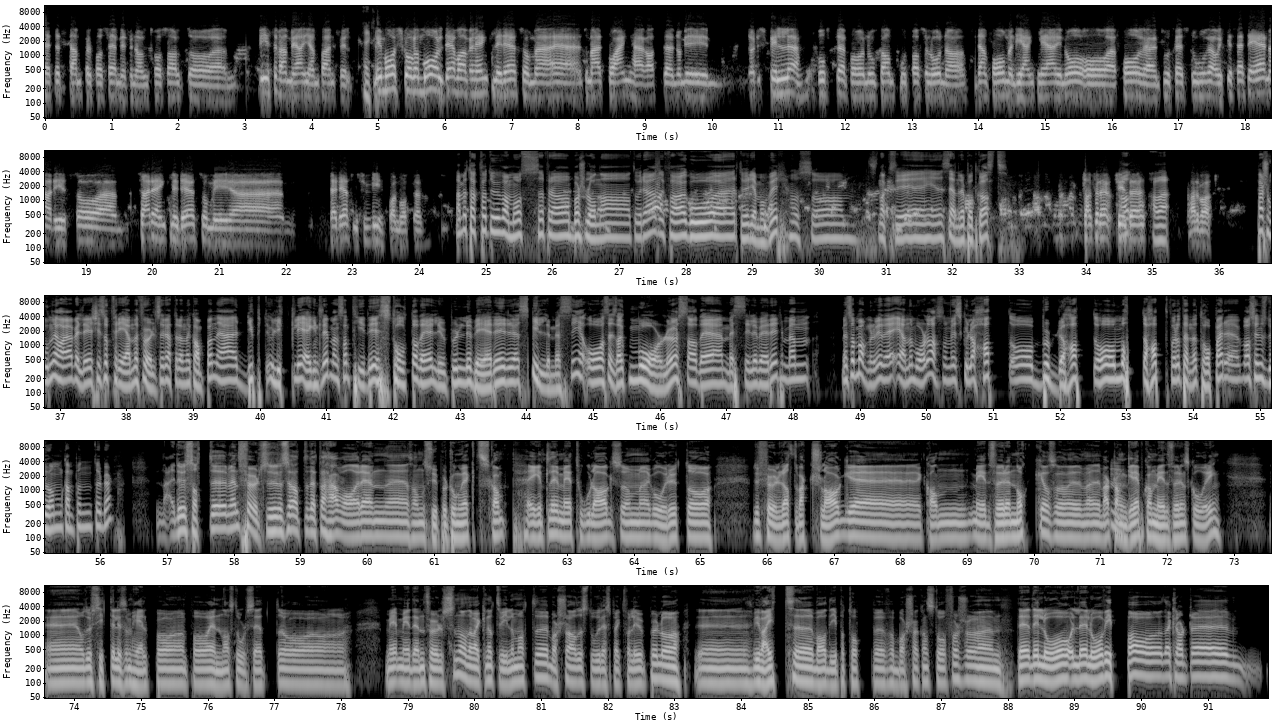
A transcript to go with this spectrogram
sette et stempel på semifinalen, tross alt. og vise hvem vi er hjemme på Anfield. Vi må skåre mål, det var vel egentlig det som er, som er et poeng her. at eh, når, vi, når du spiller borte på noen kamp mot Barcelona, den formen de egentlig er i nå, og får to-tre store og ikke setter en av de, så, eh, så, er det egentlig det som vi eh, Det er det som svir, på en måte. Nei, men Takk for at du var med oss fra Barcelona, Tore. Du får ha god tur hjemover. Og så snakkes vi i senere podkast. Takk for det. Fint det. Ha, det. Ha det bra. Personlig har jeg veldig schizofrene følelser etter denne kampen. Jeg er dypt ulykkelig, egentlig, men samtidig stolt av det Liverpool leverer spillemessig, og selvsagt målløs av det Messi leverer. Men, men så mangler vi det ene målet da, som vi skulle hatt, og burde hatt, og måtte hatt for å tenne et håp her. Hva syns du om kampen, Torbjørn? Nei, du satt eh, med en følelse, at dette her var en eh, sånn supertungvektskamp, egentlig, med to lag som eh, går ut, og du føler at hvert slag kan medføre nok. Altså hvert mm. angrep kan medføre en scoring. og du sitter liksom helt på, på enden av stolsetet og med, med, den følelsen. Og det var ikke noe tvil om at eh, Barca hadde stor respekt for Liverpool. Og eh, vi veit eh, hva de på topp eh, for Barca kan stå for, så eh, det, det, lå, det lå vippa. Og det er klart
